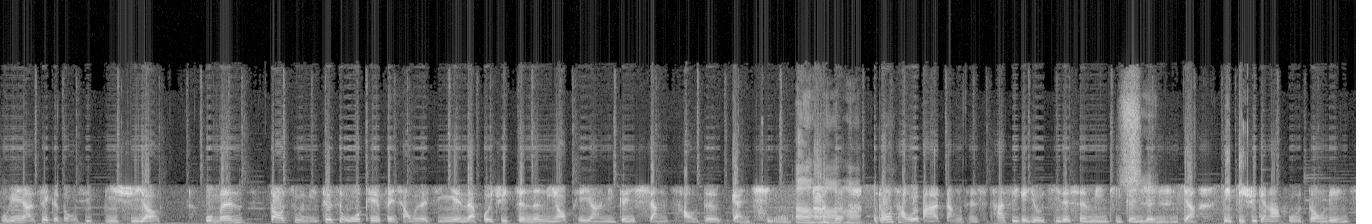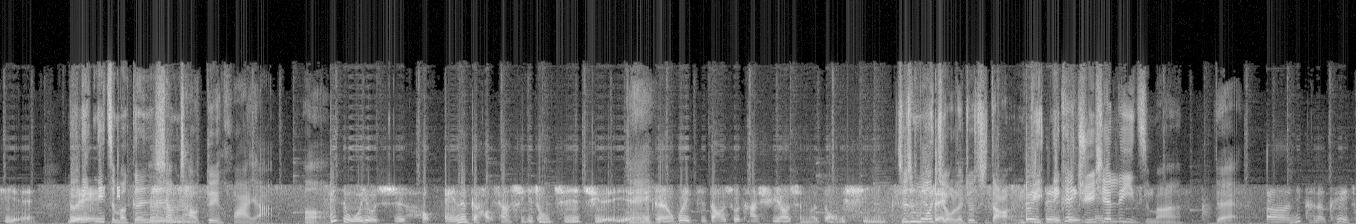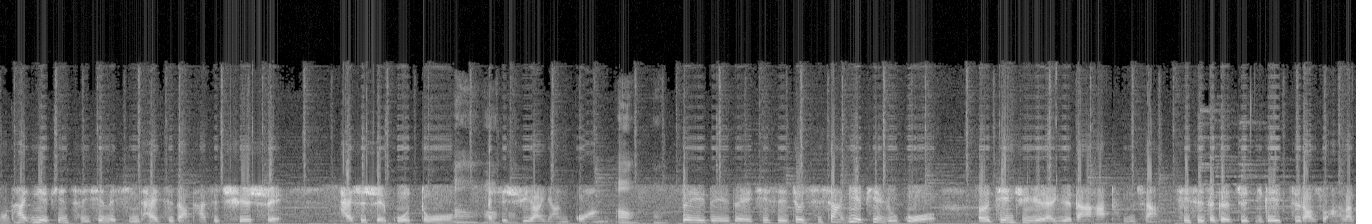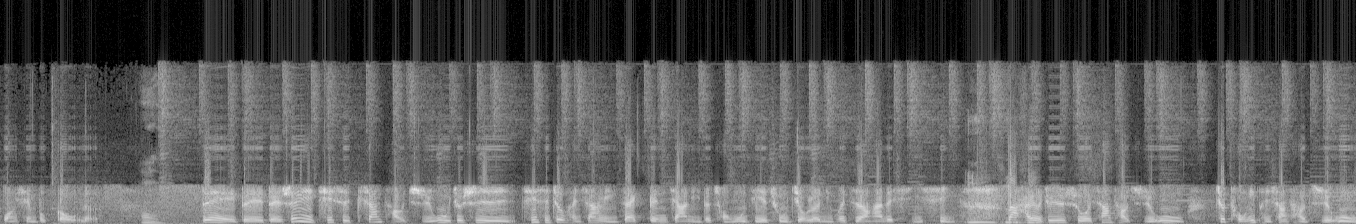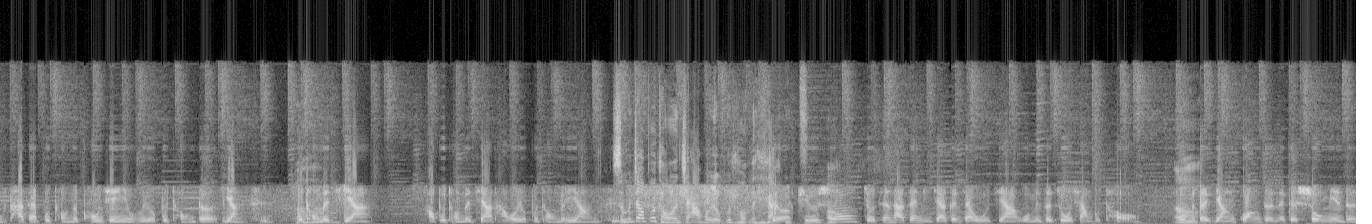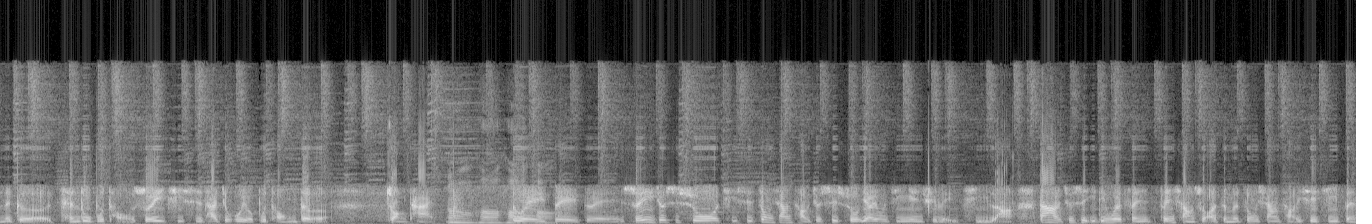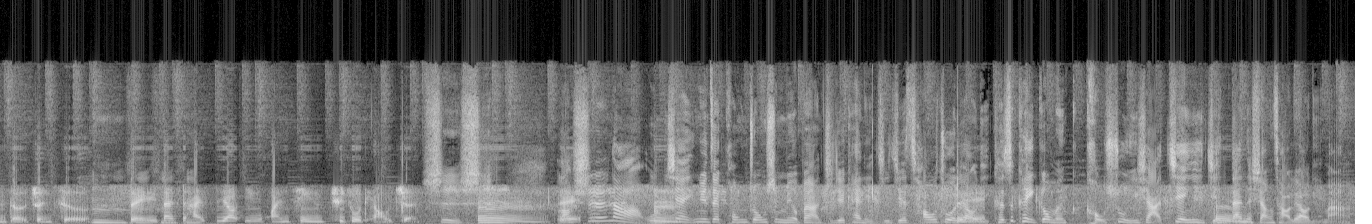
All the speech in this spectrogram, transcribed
我跟你讲，这个东西必须要。我们告诉你，就是我可以分享我的经验，但回去真的你要培养你跟香草的感情。嗯嗯，通常我会把它当成是它是一个有机的生命体，跟人一样，你必须跟它互动连接。对，你怎么跟香草对话呀？嗯，其实我有时候，哎，那个好像是一种直觉耶，你可能会知道说它需要什么东西，就是摸久了就知道。对对，你可以举一些例子吗？对，呃，你可能可以从它叶片呈现的形态知道它是缺水。还是水过多，哦、还是需要阳光？哦哦，对对对，其实就是像叶片，如果呃间距越来越大，它徒长，其实这个就你可以知道说啊，它光线不够了。嗯，对对对，所以其实香草植物就是其实就很像你在跟家里的宠物接触久了，你会知道它的习性。嗯，那还有就是说，香草植物就同一盆香草植物，它在不同的空间也会有不同的样子，不同的家。哦好，不同的家它会有不同的样子。什么叫不同的家会有不同的样子？对，比如说九层塔在你家跟在我家，我们的坐向不同，我们的阳光的那个受面的那个程度不同，所以其实它就会有不同的。状态，嗯，对对对，所以就是说，其实种香草就是说要用经验去累积啦。当然，就是一定会分分享说啊，怎么种香草一些基本的准则，嗯，对，但是还是要因环境去做调整。是是，嗯，老师，那我们现在因为在空中是没有办法直接看你直接操作料理，可是可以跟我们口述一下建议简单的香草料理吗？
